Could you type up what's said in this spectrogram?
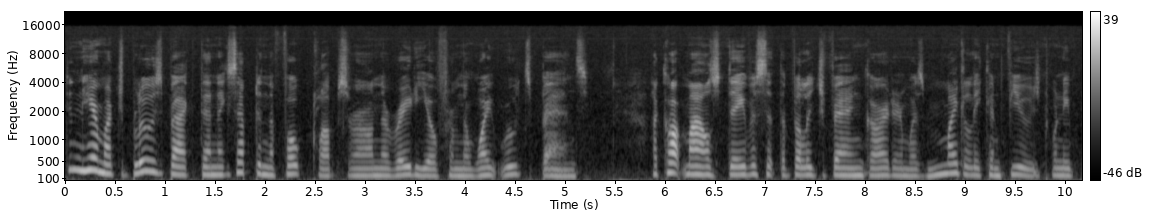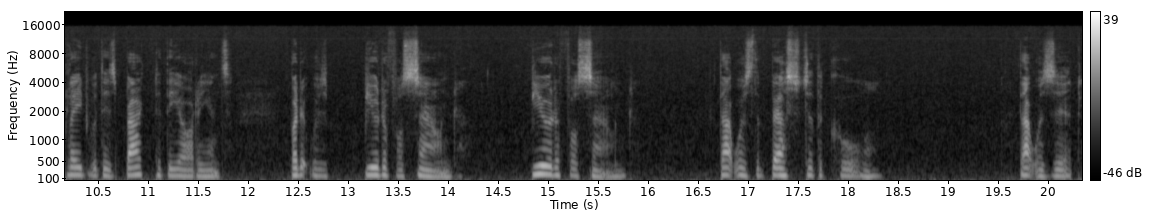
Didn't hear much blues back then, except in the folk clubs or on the radio from the White Roots bands. I caught Miles Davis at the Village Vanguard and was mightily confused when he played with his back to the audience. But it was beautiful sound. Beautiful sound. That was the best of the cool. That was it.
